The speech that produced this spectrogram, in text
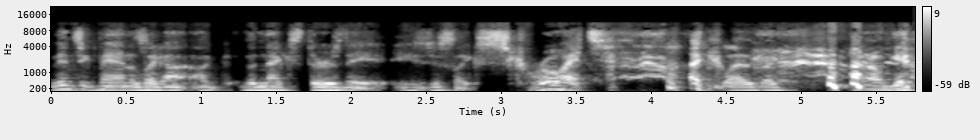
Vince McMahon is like, uh, like the next Thursday, he's just like, screw it, like, like, like, I don't give.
